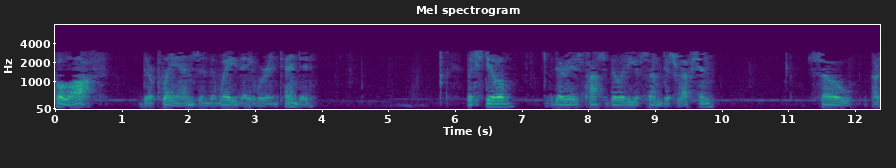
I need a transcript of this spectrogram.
pull off their plans and the way they were intended. But still, there is possibility of some disruption. So our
